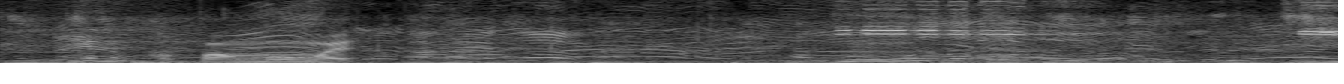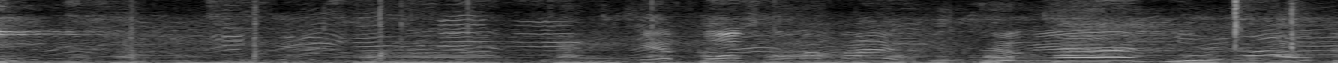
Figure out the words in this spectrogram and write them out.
ทีมที่ได้ผ่านปกป้องมงไว้ นะครับให้กับทางท่านผู้จัดการทีมและทุกทีมทีมนะครับในอ่าการแข่งขันภาคเช้านะครับยังคงค้างอยู่นะครับใน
